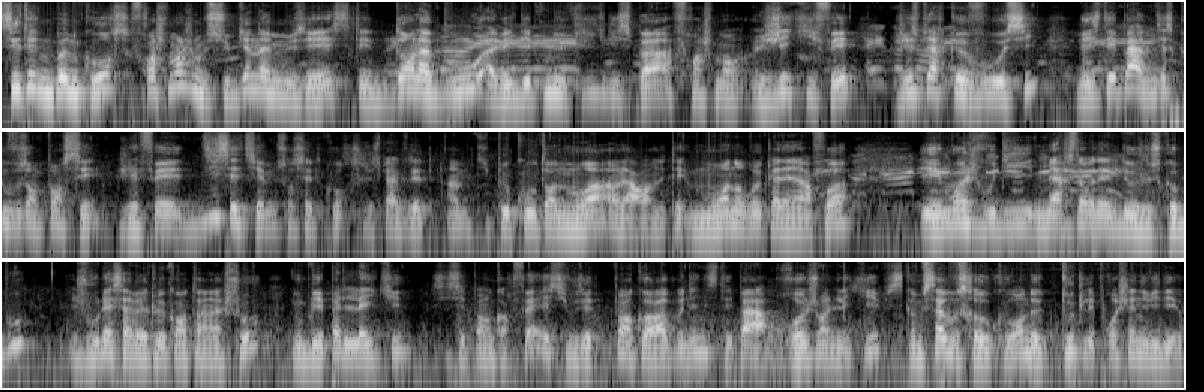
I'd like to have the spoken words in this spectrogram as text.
C'était une bonne course, franchement je me suis bien amusé, c'était dans la boue avec des pneus qui glissent pas, franchement j'ai kiffé, j'espère que vous aussi, n'hésitez pas à me dire ce que vous en pensez, j'ai fait 17ème sur cette course, j'espère que vous êtes un petit peu content de moi, alors on était moins nombreux que la dernière fois, et moi je vous dis merci d'avoir la vidéo jusqu'au bout, je vous laisse avec le Quentin à chaud, n'oubliez pas de liker si c'est pas encore fait, et si vous n'êtes pas encore abonné, n'hésitez pas à rejoindre l'équipe, comme ça vous serez au courant de toutes les prochaines vidéos.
